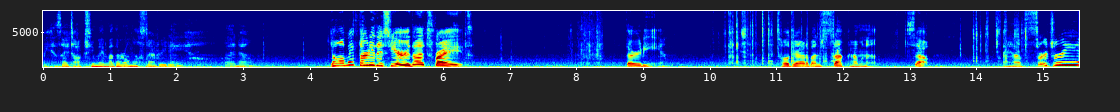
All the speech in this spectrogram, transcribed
because I talk to my mother almost every day. I know. Y'all, I'm at 30 this year. That's right. 30. Told you I had a bunch of stuff coming up. So, I have surgery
